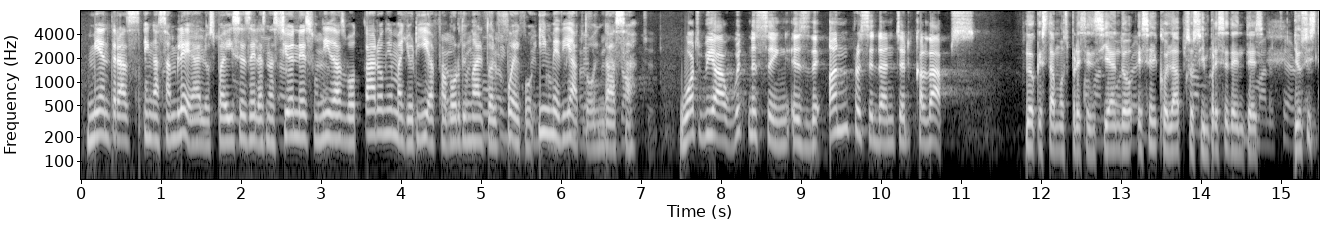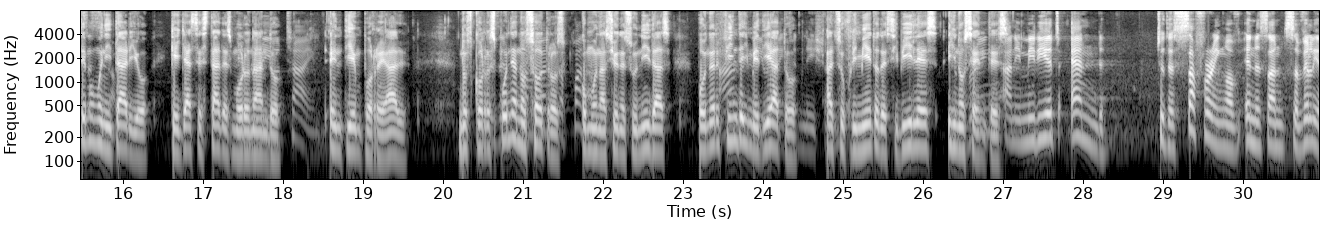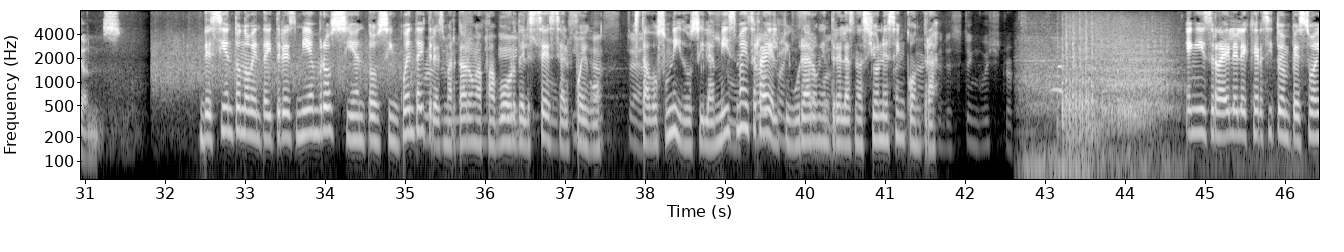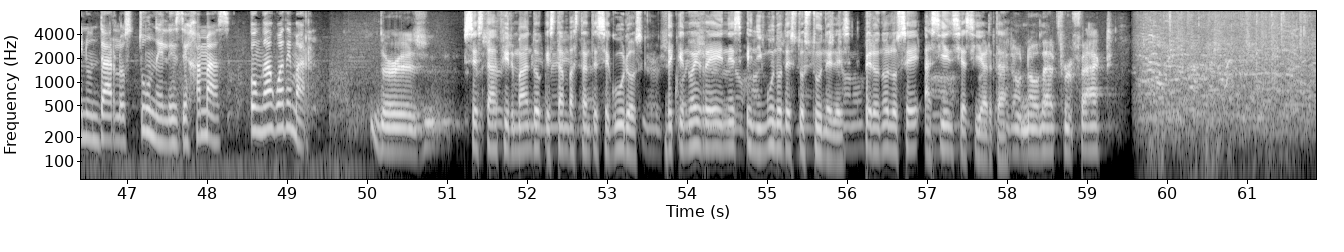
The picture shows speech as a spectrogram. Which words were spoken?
Mientras, en asamblea, los países de las Naciones Unidas votaron en mayoría a favor de un alto al fuego inmediato en Gaza. Lo que estamos presenciando es el colapso sin precedentes de un sistema humanitario que ya se está desmoronando en tiempo real. Nos corresponde a nosotros, como Naciones Unidas, poner fin de inmediato al sufrimiento de civiles inocentes. De 193 miembros, 153 marcaron a favor del cese al fuego. Estados Unidos y la misma Israel figuraron entre las naciones en contra. En Israel el ejército empezó a inundar los túneles de Hamas con agua de mar. Se está afirmando que están bastante seguros de que no hay rehenes en ninguno de estos túneles, pero no lo sé a ciencia cierta.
